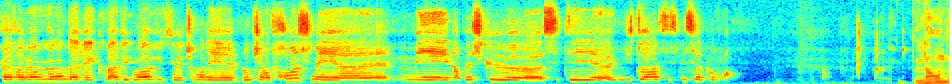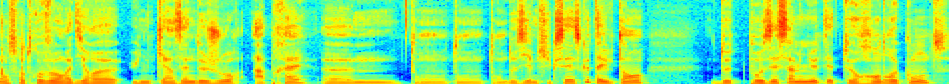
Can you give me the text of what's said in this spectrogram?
pas vraiment de monde avec, avec moi vu que tout le monde est bloqué en France. Mais, euh, mais n'empêche que euh, c'était euh, une victoire assez spéciale pour moi. Là, on, se retrouve, on va dire, une quinzaine de jours après ton, ton, ton deuxième succès. Est-ce que tu as eu le temps de te poser cinq minutes et de te rendre compte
